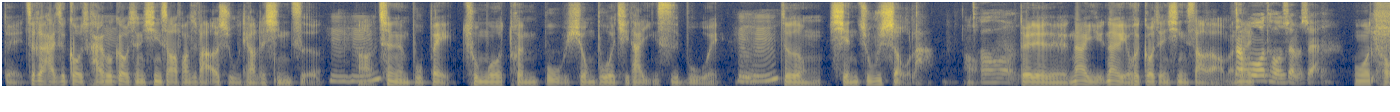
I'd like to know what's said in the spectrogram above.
对，这个还是构还会构成性骚扰防治法二十五条的刑责。嗯哼，啊，趁人不备触摸臀部、胸部和其他隐私部位，嗯哼，这种咸猪手啦，哦，对对对，那也那也会构成性骚扰嘛？那摸头算不算？摸头，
